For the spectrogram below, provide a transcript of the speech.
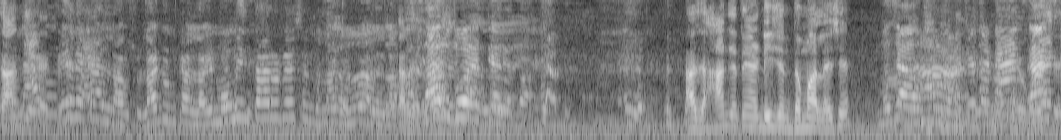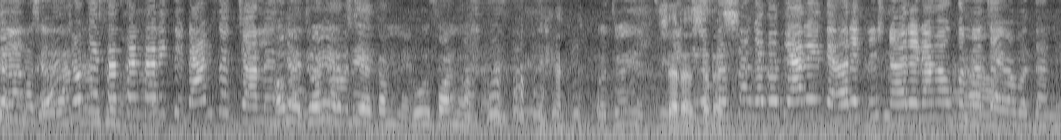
સાંજે એને કાલ લાવશું. લાડુ ને કાલ લાવ. મમ્મી તારું રહેશે ને લાડુ કાલે લાવ. સારું અત્યારે આજે સાંજે ત્યાં ડીજે ધમાલ હશે. મજા આવશે. ડાન્સ કરવાનો છે હો. અમે જોઈએ છીએ તમને ફોનમાં. તો જોઈએ જ છીએ. સરસ સરસ. હરે કૃષ્ણ હરે રામા ઉપર નચાવ્યા બધાને.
